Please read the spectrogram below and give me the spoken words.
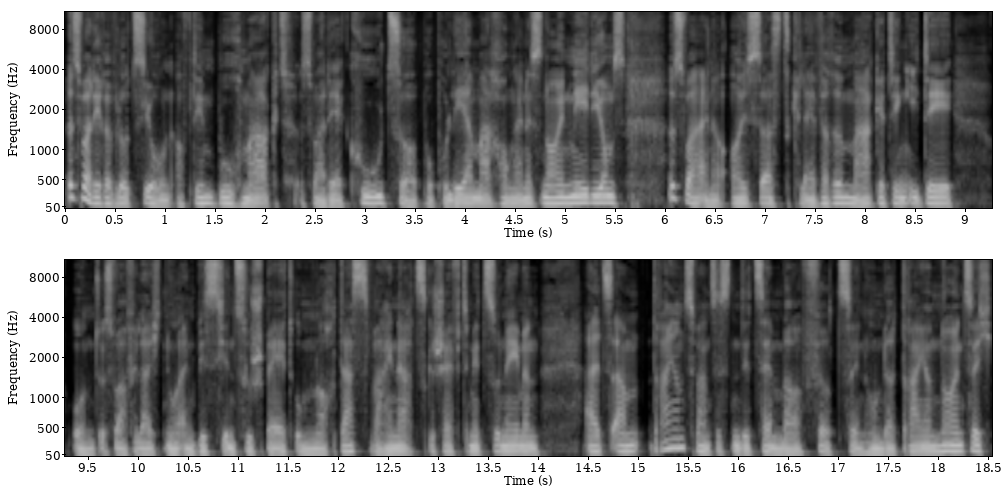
Es war die Revolution auf dem Buchmarkt, es war der Coup zur Populärmachung eines neuen Mediums, es war eine äußerst clevere Marketingidee und es war vielleicht nur ein bisschen zu spät, um noch das Weihnachtsgeschäft mitzunehmen, als am 23. Dezember 1493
